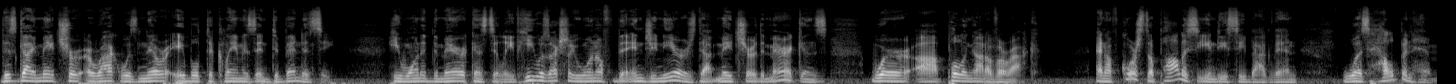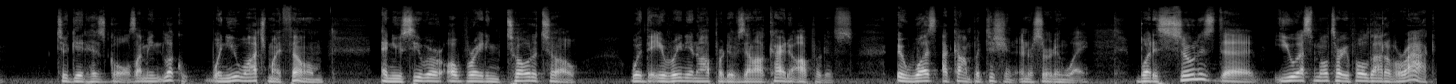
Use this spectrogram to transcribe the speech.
This guy made sure Iraq was never able to claim his independency. He wanted the Americans to leave. He was actually one of the engineers that made sure the Americans were uh, pulling out of Iraq. And of course, the policy in DC back then was helping him to get his goals. I mean, look, when you watch my film and you see we're operating toe to toe with the Iranian operatives and Al Qaeda operatives, it was a competition in a certain way. But as soon as the U.S. military pulled out of Iraq,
